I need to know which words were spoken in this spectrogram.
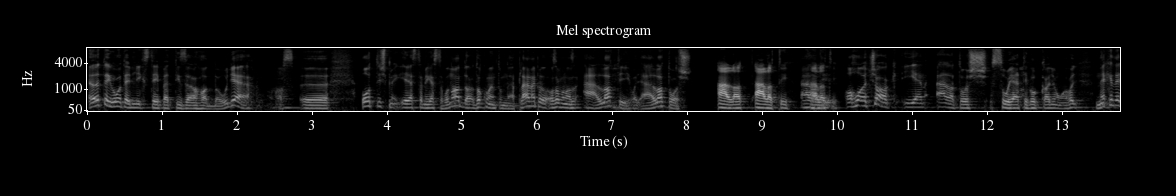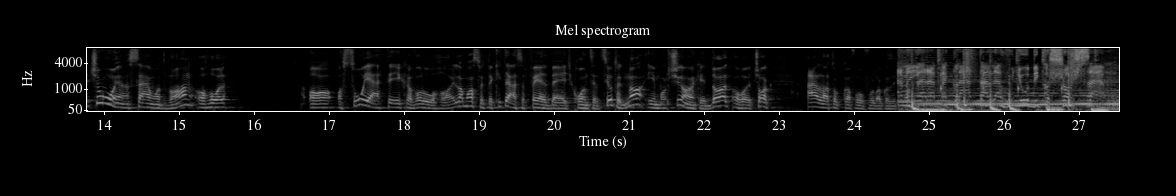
előtte volt egy mixtape 16-ban, ugye? Az, ö, ott is még éreztem még ezt a vonat, de a dokumentumnál pláne például azon van az állati, vagy állatos, Állat, állati. Állati. ahol csak ilyen állatos szójátékokkal nyomol, hogy neked egy csomó olyan számod van, ahol a, a szójátékra való hajlam az, hogy te kitálsz a fejedbe egy koncepciót, hogy na, én most csinálok egy dalt, ahol csak állatokkal fog foglalkozni. A verepek láttán lehunyódik a sasszám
